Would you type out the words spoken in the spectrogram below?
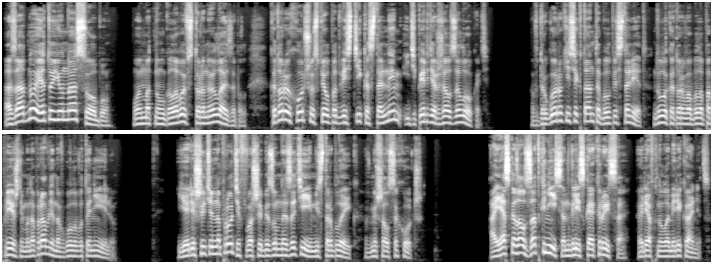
А заодно эту юную особу. Он мотнул головой в сторону Элайзабл, которую Ходж успел подвести к остальным и теперь держал за локоть. В другой руке сектанта был пистолет, дуло которого было по-прежнему направлено в голову Таниэлю. «Я решительно против вашей безумной затеи, мистер Блейк», — вмешался Ходж. «А я сказал, заткнись, английская крыса», — рявкнул американец.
